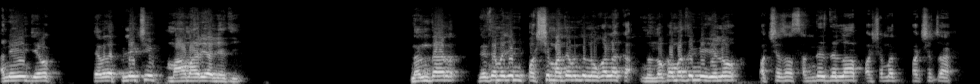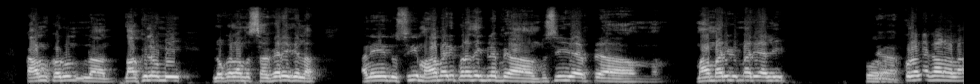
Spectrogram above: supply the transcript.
आणि जेव्हा त्यामध्ये प्लेगची महामारी आली होती. नंतर त्याचं म्हणजे मी पक्ष माध्यमातून लोकांना लोकांमध्ये मी गेलो पक्षाचा संदेश दिला पक्षामध्ये पक्षाचा काम करून दाखवलं मी लोकांना सहकार्य केलं. आणि दुसरी महामारी परत एक दुसरी महामारी बिमारी आली. कोरोना काळ आला.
